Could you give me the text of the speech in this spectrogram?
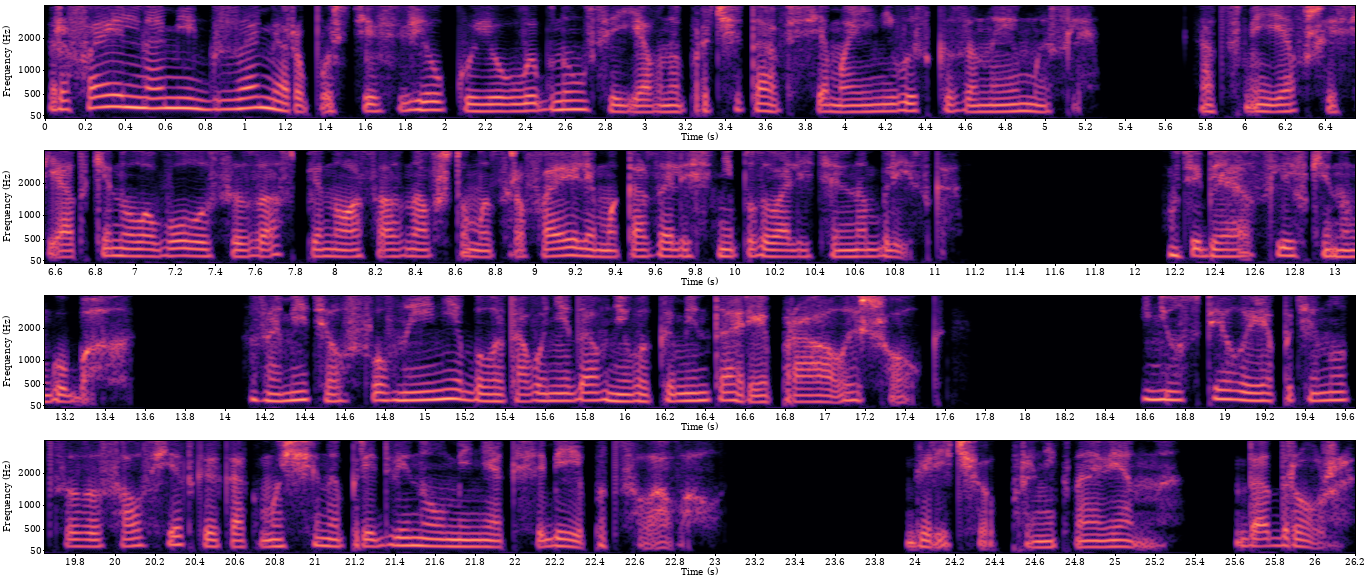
Рафаэль на миг замер, опустив вилку, и улыбнулся, явно прочитав все мои невысказанные мысли. Отсмеявшись, я откинула волосы за спину, осознав, что мы с Рафаэлем оказались непозволительно близко. «У тебя сливки на губах», — заметил, словно и не было того недавнего комментария про алый шелк. И не успела я потянуться за салфеткой, как мужчина придвинул меня к себе и поцеловал. Горячо, проникновенно, до дрожи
